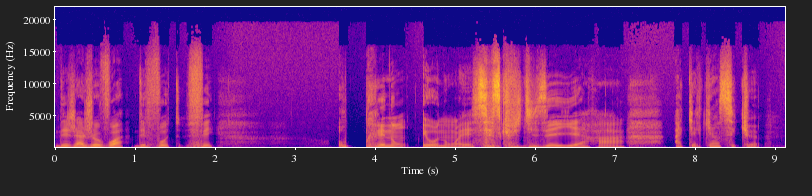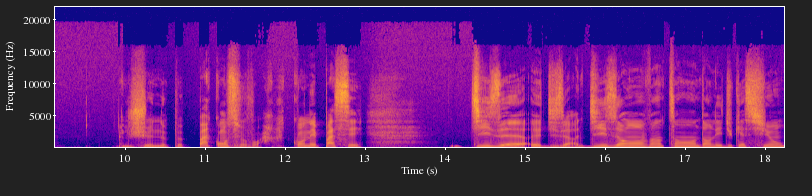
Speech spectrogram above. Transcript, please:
déjà je vois des fautes faites au prénom et au nom? Et c'est ce que je disais hier à, quelqu'un, c'est que je ne peux pas concevoir qu'on ait passé 10 heures, 10 euh, heures, 10 ans, 20 ans dans l'éducation,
